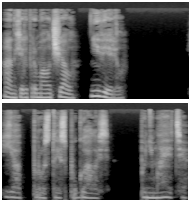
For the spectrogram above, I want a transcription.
Анхель промолчал, не верил. «Я просто испугалась, понимаете?»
